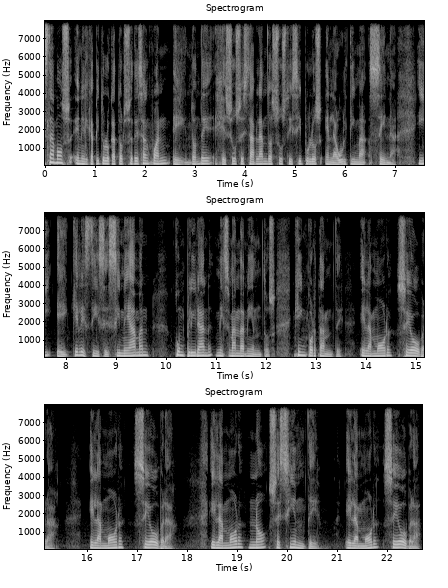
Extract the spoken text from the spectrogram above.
Estamos en el capítulo 14 de San Juan, en donde Jesús está hablando a sus discípulos en la última cena. ¿Y eh, qué les dice? Si me aman, cumplirán mis mandamientos. Qué importante, el amor se obra, el amor se obra, el amor no se siente, el amor se obra.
